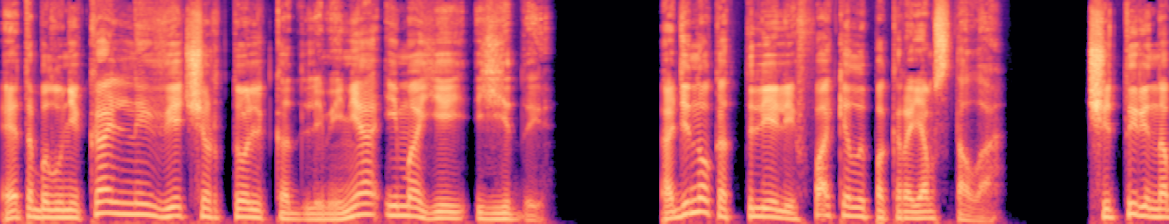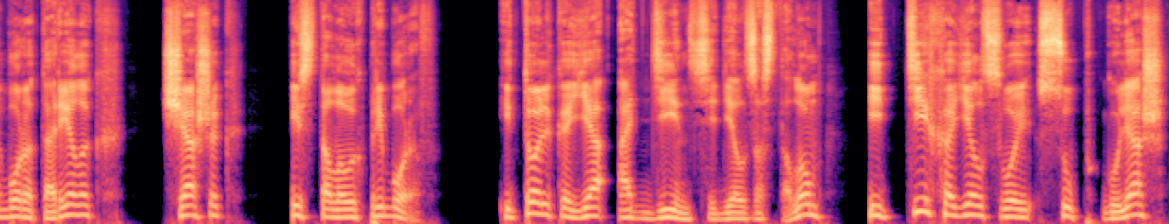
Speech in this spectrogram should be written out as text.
Это был уникальный вечер только для меня и моей еды. Одиноко тлели факелы по краям стола четыре набора тарелок, чашек и столовых приборов. И только я один сидел за столом и тихо ел свой суп-гуляш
